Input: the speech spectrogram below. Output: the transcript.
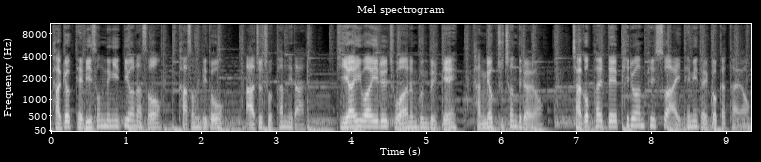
가격 대비 성능이 뛰어나서 가성비도 아주 좋답니다. DIY를 좋아하는 분들께 강력 추천드려요. 작업할 때 필요한 필수 아이템이 될 것 같아요.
